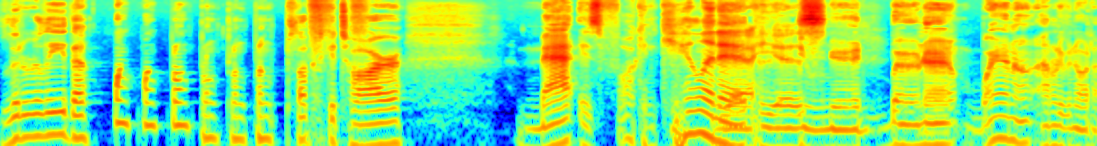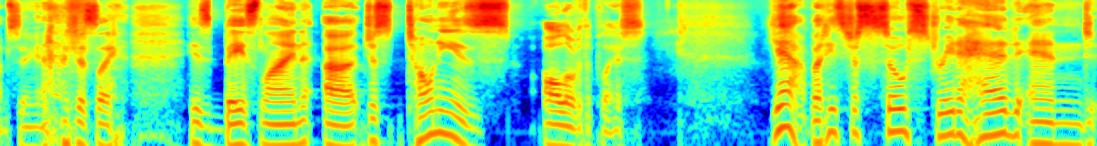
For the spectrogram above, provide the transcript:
Literally the blunk, blunk, blunk, blunk, blunk, blunk, plucked guitar. Matt is fucking killing it. Yeah, he is. Do not burn it, burn it. I don't even know what I'm singing. just like his bass line. Uh, just Tony is all over the place. yeah, but he's just so straight ahead and.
